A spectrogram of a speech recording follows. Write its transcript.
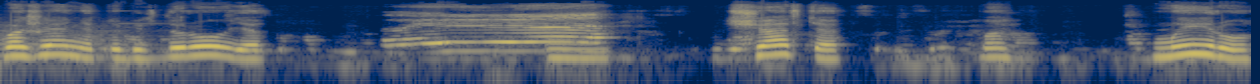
Бажання, тобі здоров'я, щастя, миру,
